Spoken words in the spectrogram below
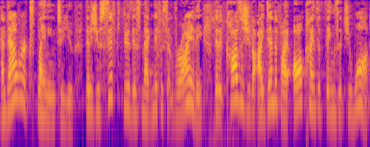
And now we're explaining to you that as you sift through this magnificent variety, that it causes you to identify all kinds of things that you want.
